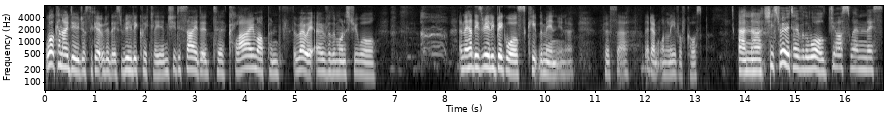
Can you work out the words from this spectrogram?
what can I do just to get rid of this really quickly? And she decided to climb up and throw it over the monastery wall. and they had these really big walls to keep them in, you know, because uh, they don't want to leave, of course. And uh, she threw it over the wall just when this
